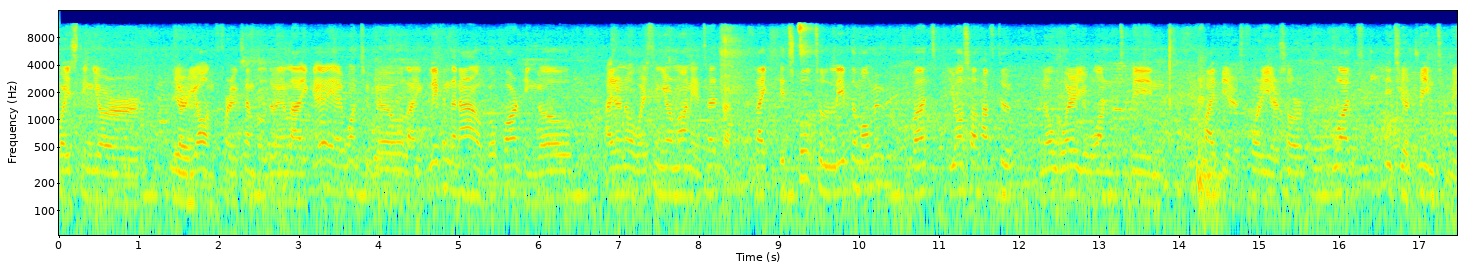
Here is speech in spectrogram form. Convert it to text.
wasting your your Yeah. young. For example, doing like, hey, I want to go like live in the now, go partying, go, I don't know, wasting your money, etc. Like it's cool to live the moment, but you also have to know where you want to be in five years, four years, or what it's your dream to be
